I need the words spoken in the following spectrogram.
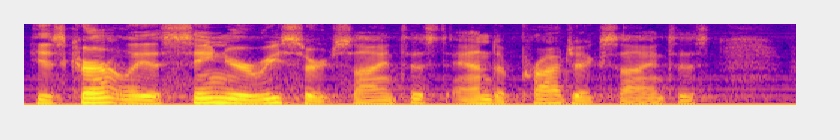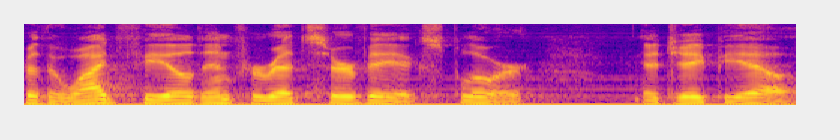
He is currently a senior research scientist and a project scientist for the Wide Field Infrared Survey Explorer at JPL.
